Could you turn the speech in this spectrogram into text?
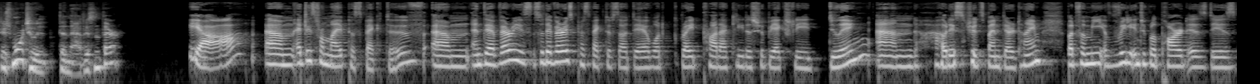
there's more to it than that, isn't there? Yeah, um, at least from my perspective. Um, and there are various, so there are various perspectives out there what great product leaders should be actually doing and how they should spend their time. But for me, a really integral part is this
